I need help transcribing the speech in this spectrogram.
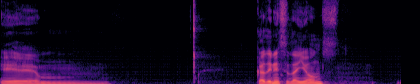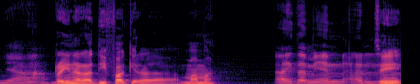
eh, Catherine Zeta-Jones, Ya. Reina Latifa, que era la mamá, Ay, también al, Sí.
